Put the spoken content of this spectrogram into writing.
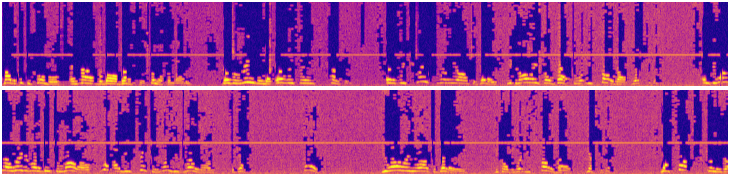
how the cookie crumbles and how the ball bounces. Come on, somebody. There's a reason that everything happens. And if we trace where we are today, we can always go back to what we thought about yesterday. And if you want to know where you're going to be tomorrow, what are you thinking? What are you dwelling on today? Hey, you are where you are today because of what you thought about yesterday. Now, thoughts come and go.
